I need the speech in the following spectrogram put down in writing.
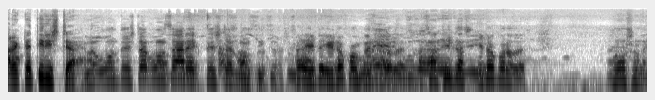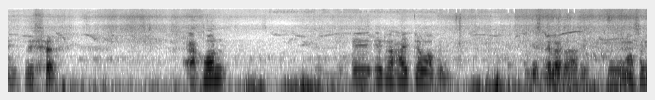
আরেকটা তিরিশটা। মানে উনত্রিশটা গুনছে আর একত্রিশটা গুনছে। স্যার। স্যার এটা কম্পেয়ার করা যায়। আচ্ছা ঠিক আছে এটাও করা যায়। সমস্যা নাই। এখন এটা হাইটটা মাপেন। স্কেল আছে মাপেন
